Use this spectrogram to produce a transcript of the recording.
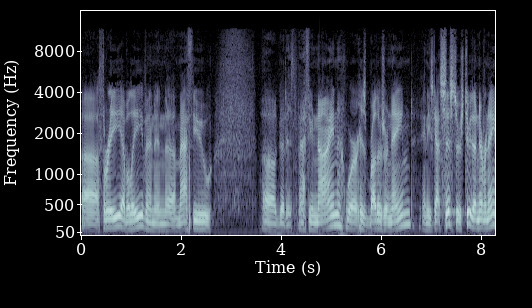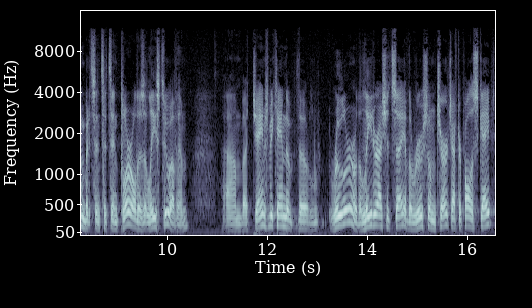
uh, 3, I believe, and in uh, Matthew. Uh, good, it's Matthew 9, where his brothers are named. And he's got sisters too. They're never named, but since it's in plural, there's at least two of them. Um, but James became the, the ruler, or the leader, I should say, of the Jerusalem church. After Paul escaped,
